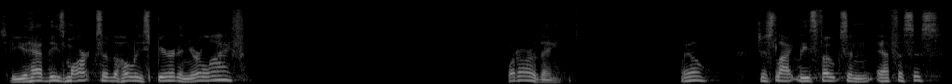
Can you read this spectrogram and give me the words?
So, do you have these marks of the Holy Spirit in your life? What are they? Well, just like these folks in Ephesus,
